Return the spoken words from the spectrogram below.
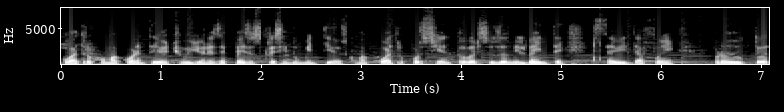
4,48 billones de pesos, creciendo un 22,4% versus 2020. Esta EBITDA fue producto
